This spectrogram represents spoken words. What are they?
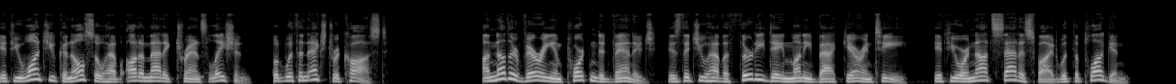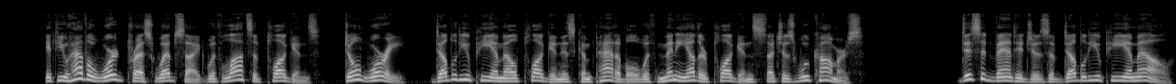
if you want, you can also have automatic translation, but with an extra cost. Another very important advantage is that you have a 30 day money back guarantee, if you are not satisfied with the plugin. If you have a WordPress website with lots of plugins, don't worry, WPML plugin is compatible with many other plugins such as WooCommerce. Disadvantages of WPML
